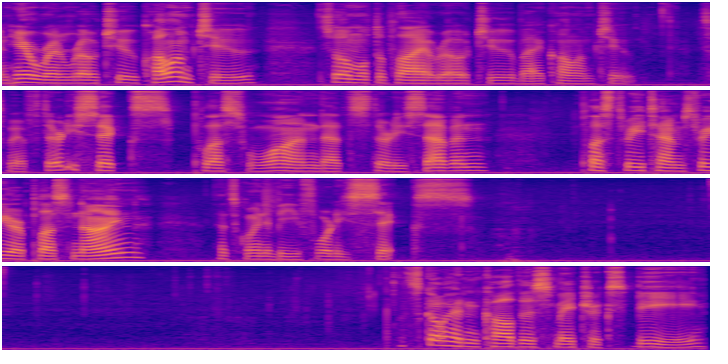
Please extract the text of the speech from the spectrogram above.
And here we're in row 2, column 2, so we'll multiply row 2 by column 2. So we have 36 plus 1, that's 37, plus 3 times 3 or plus 9, that's going to be 46. Let's go ahead and call this matrix B.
